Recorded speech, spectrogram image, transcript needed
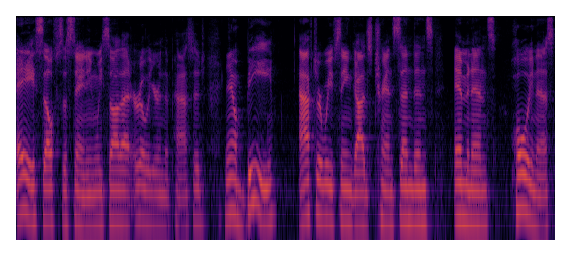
A, self sustaining. We saw that earlier in the passage. Now, B, after we've seen God's transcendence, immanence, holiness,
